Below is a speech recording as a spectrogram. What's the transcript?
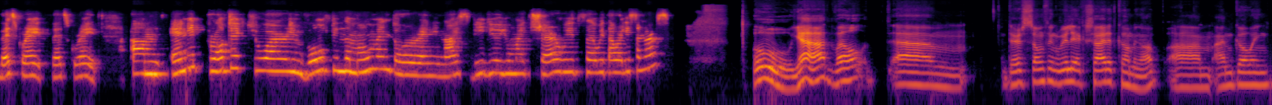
That's great. That's great. Um, any project you are involved in the moment, or any nice video you might share with uh, with our listeners? Oh yeah, well, um, there's something really excited coming up. Um, I'm going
